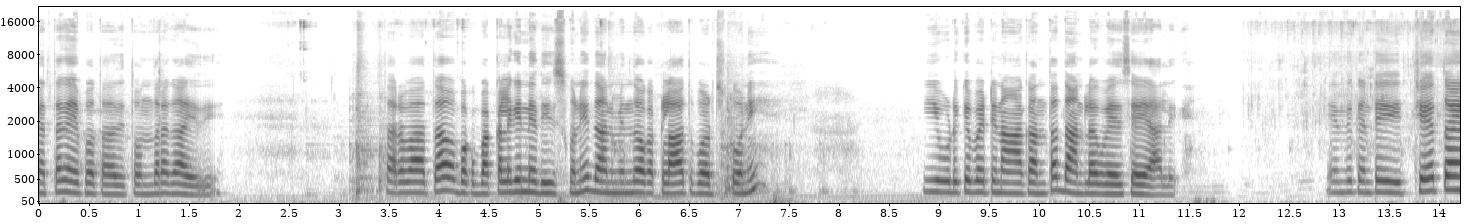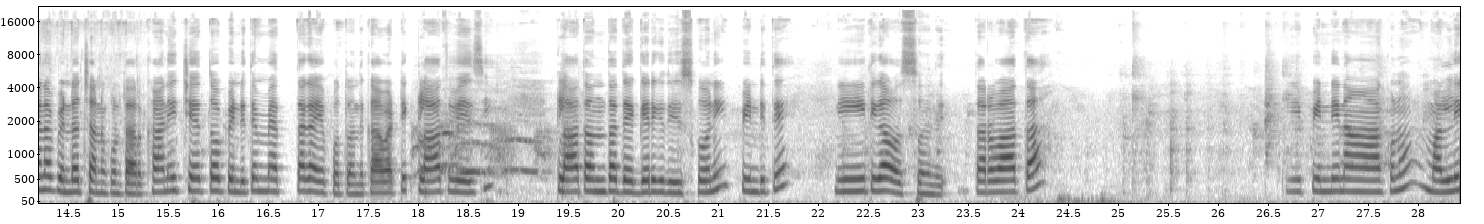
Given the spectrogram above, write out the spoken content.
మెత్తగా అయిపోతుంది తొందరగా ఇది. తర్వాత ఒక బక్కల గిన్నె తీసుకొని దాని మీద ఒక క్లాత్ పరుచుకొని ఈ ఉడకబెట్టిన ఆకంతా దాంట్లోకి వేసేయాలి. ఎందుకంటే చేత్తో అయినా పిండొచ్చు అనుకుంటారు. కానీ చేత్తో పిండితే మెత్తగా అయిపోతుంది. కాబట్టి క్లాత్ వేసి క్లాత్ అంతా దగ్గరికి తీసుకొని పిండితే నీట్గా వస్తుంది. తర్వాత ఈ పిండిన ఆకును మళ్ళీ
